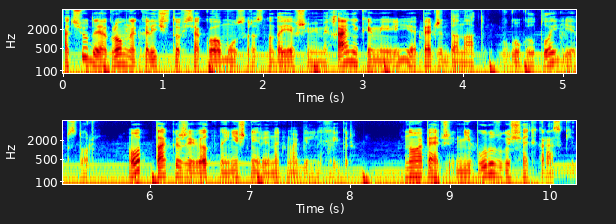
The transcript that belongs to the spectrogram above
Отсюда и огромное количество всякого мусора с надоевшими механиками и опять же донатом в Google Play и App Store. Вот так и живет нынешний рынок мобильных игр. Но опять же, не буду сгущать краски.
